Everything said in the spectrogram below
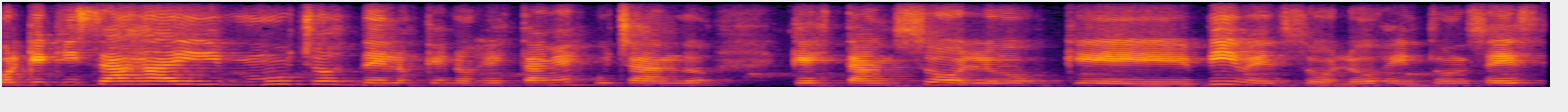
porque quizás hay muchos de los que nos están escuchando que están solos, que viven solos, entonces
